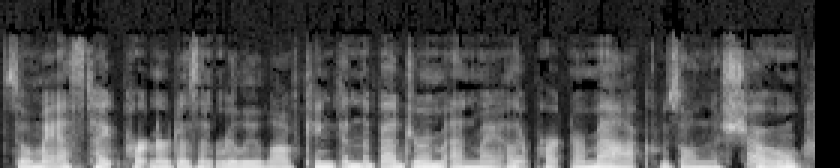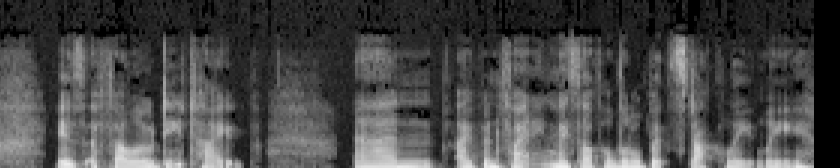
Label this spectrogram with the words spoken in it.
So, my S type partner doesn't really love kink in the bedroom, and my other partner, Mac, who's on the show, is a fellow D type. And I've been finding myself a little bit stuck lately.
